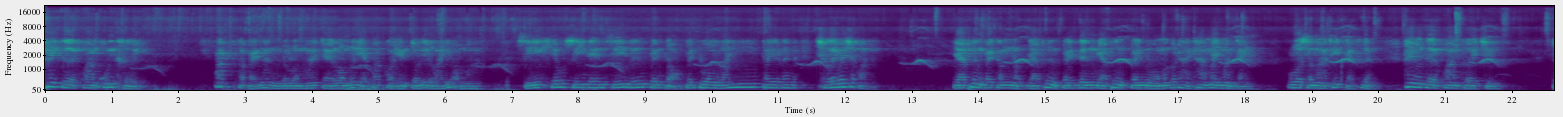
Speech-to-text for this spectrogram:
ให้เกิดความคุ้นเคยปั๊บเข้าไปนั่งดูลมหายใจลมละเอียดปั๊บก็เห็นตัวนี้ไหลออกมา สีเขียวสีแดงสีเหลืองเป็นดอกเป็นดวงไหลไปอะไรไปเฉยไว้ซะก่อน อย่าเพิ่งไปกำหนด อย่าเพิ่งไปดึง อย่าเพิ่งไปหน่วงมันก็ได้ถ้าไม่มั่นใจ กลัวสมาธิจะเคลื่อน ให้มันเกิดความเคยชินจ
